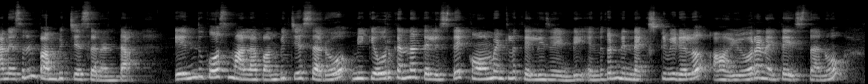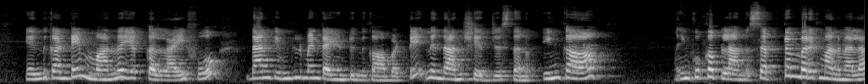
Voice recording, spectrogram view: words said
అనేసి నేను పంపించేశారంట. ఎందుకోసం అలా పంపించేశారో మీకు ఎవరికన్నా తెలిస్తే కామెంట్లో తెలియజేయండి. ఎందుకంటే నేను నెక్స్ట్ వీడియోలో ఆ వివరణ అయితే ఇస్తాను. ఎందుకంటే మన యొక్క లైఫ్ దానికి ఇంప్లిమెంట్ అయి ఉంటుంది కాబట్టి నేను దాన్ని షేర్ చేస్తాను. ఇంకా ఇంకొక ప్లాన్ సెప్టెంబర్కి మనం ఎలా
